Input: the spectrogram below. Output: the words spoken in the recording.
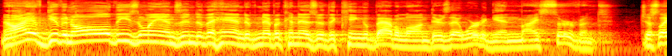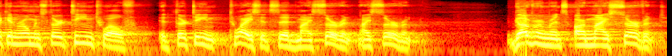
Now I have given all these lands into the hand of Nebuchadnezzar, the king of Babylon. There's that word again, my servant. Just like in Romans 13, 12, 13, twice it said, my servant, my servant. Governments are my servant.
